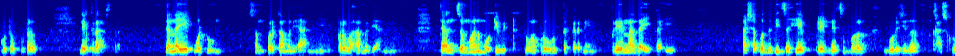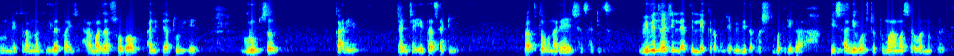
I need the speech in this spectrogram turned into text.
कुठं कुठं लेकरं असतात. त्यांना एकवटून संपर्कामध्ये आणणे प्रवाहामध्ये आणणे त्यांचं मन मोटिवेट किंवा प्रवृत्त करणे प्रेरणादायी काही. अशा पद्धतीचं हे प्रेरणेचं बळ गुरुजीनं खास करून लेकरांना दिलं पाहिजे. हा माझा स्वभाव आणि त्यातून हे ग्रुपचं कार्य त्यांच्या हितासाठी प्राप्त होणाऱ्या यशासाठीच. विविध जिल्ह्यातील लेकर म्हणजे विविध प्रश्नपत्रिका ही साधी गोष्ट तुम्हा आम्हा सर्वांना कळते.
